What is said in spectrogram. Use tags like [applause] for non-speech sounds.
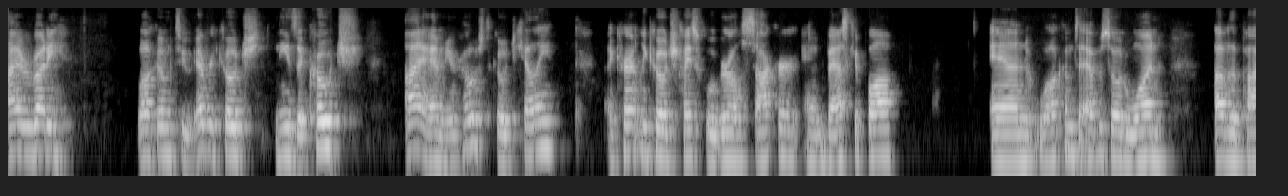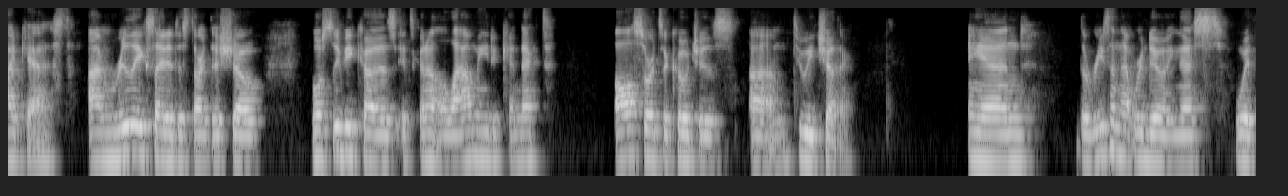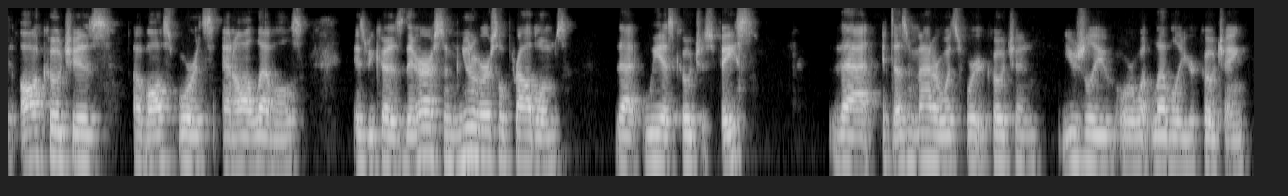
Hi, everybody. Welcome to Every Coach Needs a Coach. I am your host, Coach Kelly. I currently coach high school girls soccer and basketball. And welcome to episode one of the podcast. I'm really excited to start this show, mostly because it's going to allow me to connect all sorts of coaches um, to each other. And the reason that we're doing this with all coaches of all sports and all levels is because there are some universal problems that we as coaches face that it doesn't matter what sport you're coaching, usually, or what level you're coaching.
